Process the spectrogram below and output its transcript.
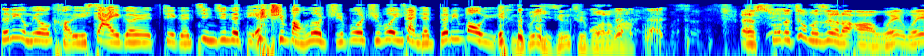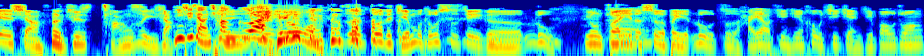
德林有没有考虑下一个这个进军的点是网络直播，直播一下你的德林暴雨？你不已经直播了吗？呃，说的这么热了啊，我也我也想 去尝试一下。你是想唱歌啊因为我们这做的节目都是这个录，用专业的设备录制，还要进行后期剪辑包装。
